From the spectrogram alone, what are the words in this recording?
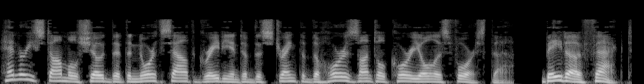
Henry Stommel showed that the north-south gradient of the strength of the horizontal Coriolis force the beta effect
